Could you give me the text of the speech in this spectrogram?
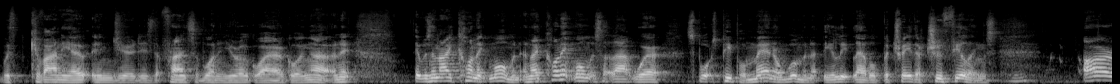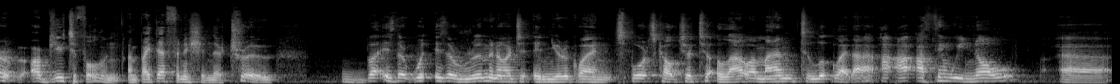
with Cavani out injured is that France have won and Uruguay are going out, and it it was an iconic moment. And iconic moments like that, where sports people, men or women at the elite level, betray their true feelings, mm-hmm. Are are beautiful, and, and, by definition, they're true. But is there is there room in, Arge- in Uruguayan sports culture to allow a man to look like that? I, I think we know uh,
